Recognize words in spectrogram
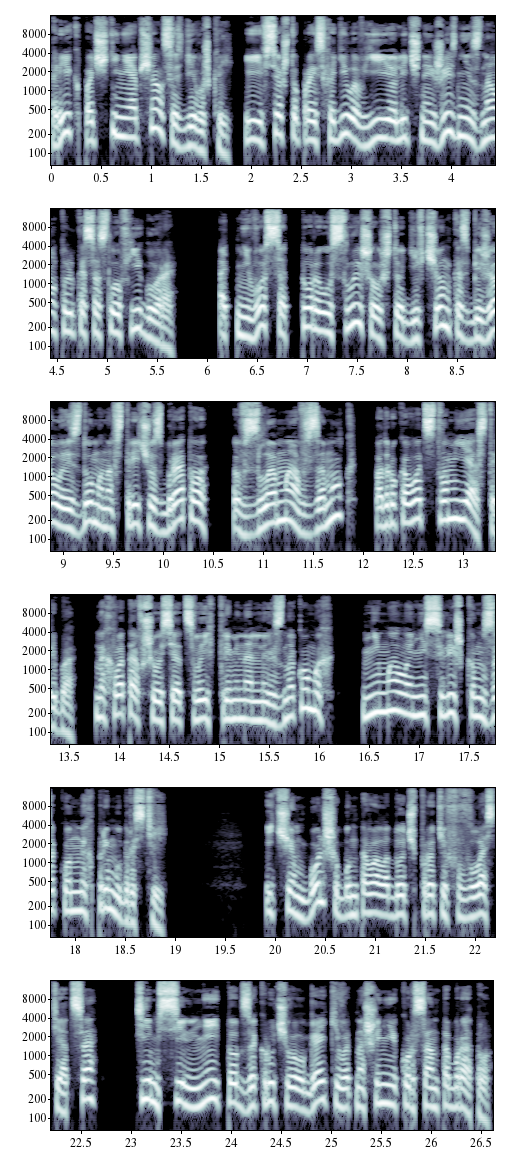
Рик почти не общался с девушкой, и все, что происходило в ее личной жизни, знал только со слов Егора. От него Сатторы услышал, что девчонка сбежала из дома навстречу с брату, взломав замок под руководством ястреба, нахватавшегося от своих криминальных знакомых немало не слишком законных премудростей. И чем больше бунтовала дочь против власти отца, тем сильней тот закручивал гайки в отношении курсанта брату.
